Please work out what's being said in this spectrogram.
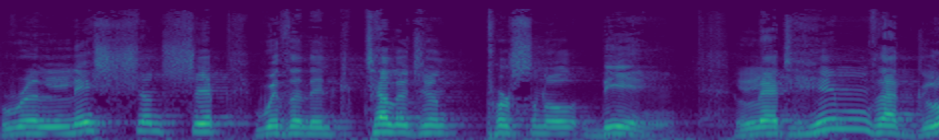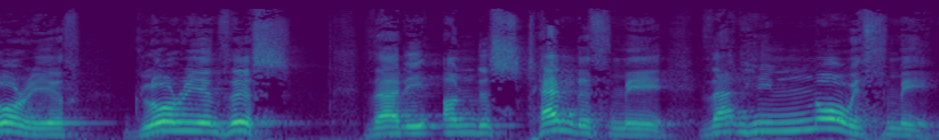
relationship with an intelligent, personal being. Let him that glorieth glory in this, that he understandeth me, that he knoweth me.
